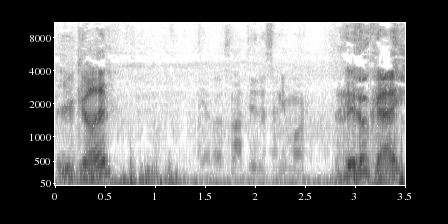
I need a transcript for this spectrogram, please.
Are you good? Yeah, let's not do this anymore. Okay?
